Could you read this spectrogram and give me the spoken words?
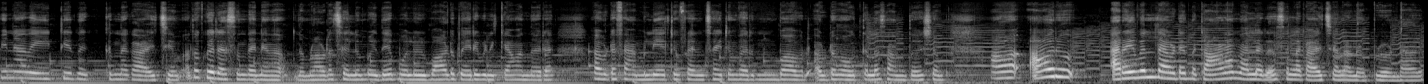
പിന്നെ ആ വെയിറ്റ് ചെയ്ത് നിൽക്കുന്ന കാഴ്ചയും അതൊക്കെ രസം തന്നെയാണ്. നമ്മളവിടെ ചെല്ലുമ്പോൾ ഇതേപോലെ ഒരുപാട് പേര് വിളിക്കാൻ വന്നവർ അവരുടെ ഫാമിലിയായിട്ടും ഫ്രണ്ട്സായിട്ടും വരുമ്പോൾ അവർ അവരുടെ മുഖത്തുള്ള സന്തോഷം ആ ആ ഒരു അറൈവലിന്റെ അവിടെ കാണാൻ നല്ല രസമുള്ള കാഴ്ചകളാണ് എപ്പോഴും ഉണ്ടാവുക.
